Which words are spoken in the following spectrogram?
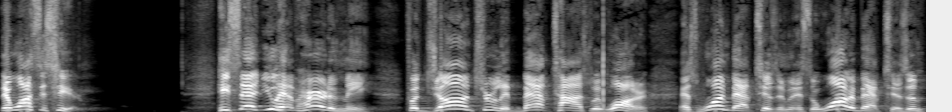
Now, watch this here. He said, You have heard of me. For John truly baptized with water. As one baptism, it's the water baptism,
